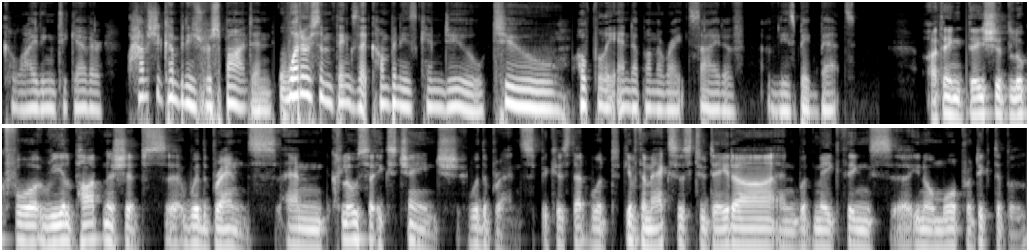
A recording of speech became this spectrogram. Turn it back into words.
colliding together, how should companies respond? And what are some things that companies can do to hopefully end up on the right side of, of these big bets? I think they should look for real partnerships uh, with brands and closer exchange with the brands because that would give them access to data and would make things, uh, you know, more predictable.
